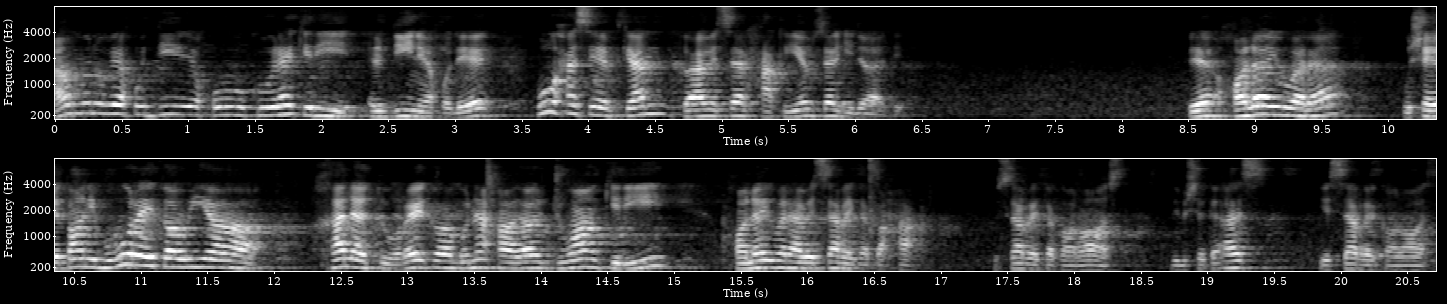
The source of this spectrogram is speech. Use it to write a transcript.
مروا ذا خود دي خو كوركري الدين خده هو حسيب كان كأو سر حقية وسر خلاي ورا وشيطاني بهو ريكاوية خلطو ريكا جناحا جوان كري خلاي ورا أو سر ريكا حق وسر ريكا راست. دي بشت أس يسر ريكا راست.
